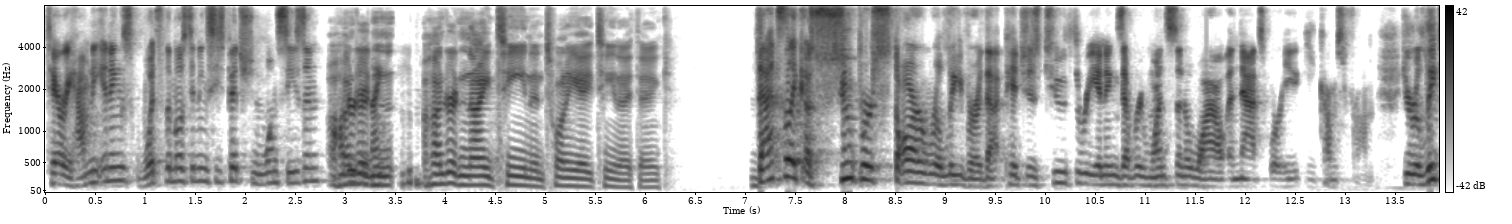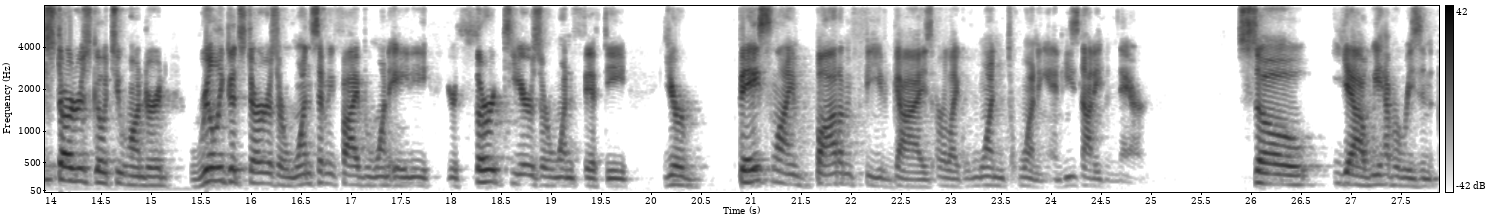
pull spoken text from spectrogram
Terry, how many innings? What's the most innings he's pitched in one season? 119, 119 in 2018, I think. That's like a superstar reliever that pitches two, three innings every once in a while, and that's where he, he comes from. Your elite starters go 200. Really good starters are 175 to 180. Your third tiers are 150. Your baseline bottom feed guys are like 120, and he's not even there. So, yeah, we have a reason.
